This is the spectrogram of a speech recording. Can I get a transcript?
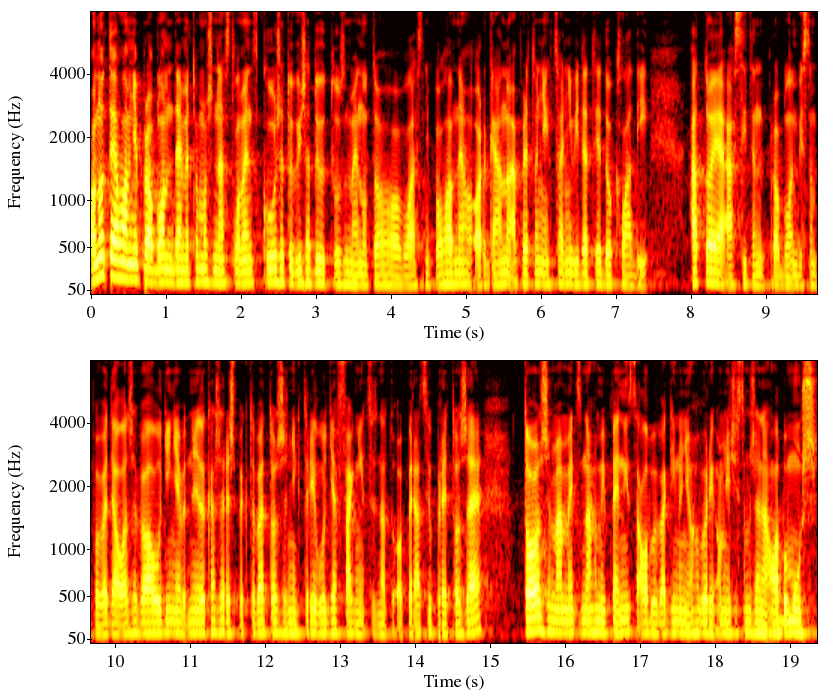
ono to je hlavne problém, dajme tomu, že na Slovensku, že tu vyžadujú tú zmenu toho vlastne pohľavného orgánu a preto nechcú ani vydať tie doklady. A to je asi ten problém, by som povedala, že veľa ľudí nedokáže rešpektovať to, že niektorí ľudia fakt nechcú na tú operáciu, pretože to, že mám medzi nohami penis alebo vagínu, nehovorí o mne, či som žena alebo muž.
